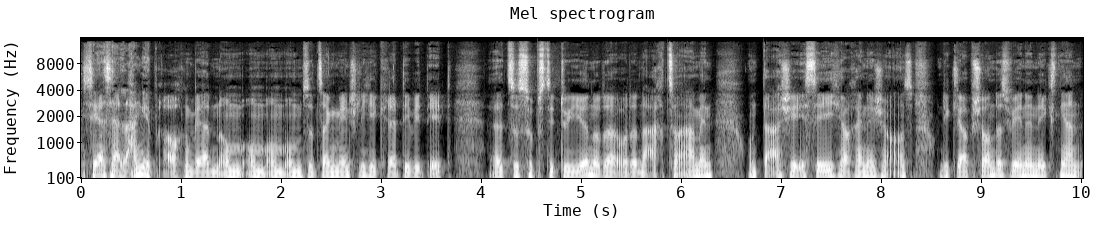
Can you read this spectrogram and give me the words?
sehr, sehr lange brauchen werden, um, um, um, um sozusagen menschliche Kreativität äh, zu substituieren oder, oder nachzuahmen. Und da sehe ich auch eine Chance. Und ich glaube schon, dass wir in den nächsten Jahren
